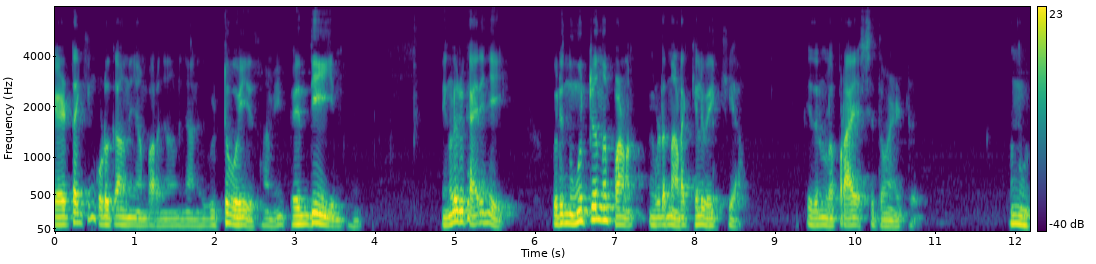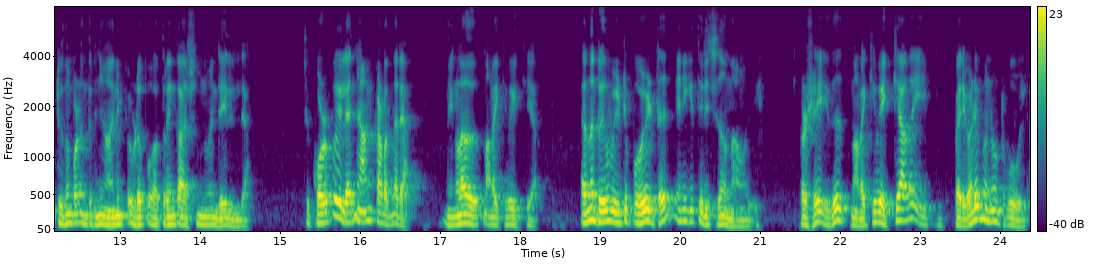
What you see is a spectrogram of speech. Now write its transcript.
ഏട്ടയ്ക്കും കൊടുക്കാമെന്ന് ഞാൻ പറഞ്ഞതാണ്. ഞാനത് വിട്ടുപോയി സ്വാമി. പെന്തി ചെയ്യും. നിങ്ങളൊരു കാര്യം ചെയ്യും. ഒരു നൂറ്റൊന്ന് പണം ഇവിടെ നടക്കൽ വയ്ക്കുക. ഇതിനുള്ള പ്രായശ്ചിത്തമായിട്ട്. നൂറ്റൊന്ന് പണം തിരിഞ്ഞ് ഞാനിപ്പോൾ ഇവിടെ പോകും അത്രയും കാശൊന്നും എന്റെ കയ്യിലില്ല. കുഴപ്പമില്ല. ഞാൻ കടന്നരാം. നിങ്ങളത് നടക്കി വയ്ക്കുക. എന്നിട്ട് വീട്ടിൽ പോയിട്ട് എനിക്ക് തിരിച്ചു തന്നാൽ മതി. പക്ഷേ ഇത് നടക്കി വയ്ക്കാതെ ഈ പരിപാടി മുന്നോട്ട് പോവില്ല.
